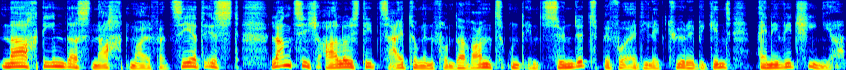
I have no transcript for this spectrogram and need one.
Nachdem das Nachtmahl verzehrt ist, langt sich Alois die Zeitungen von der Wand und entzündet, bevor er die Lektüre beginnt, eine Virginia.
